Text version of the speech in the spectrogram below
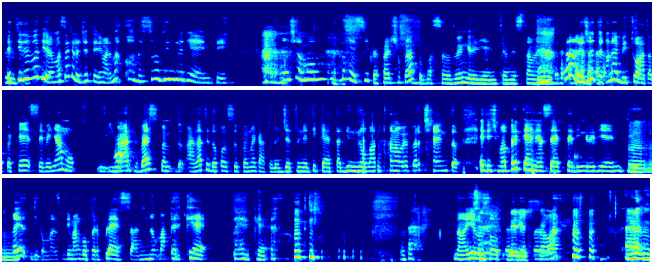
e ti devo dire, ma sai che la gente rimane, ma come, sono due ingredienti? E diciamo, beh sì, per fare il cioccolato bastano due ingredienti, onestamente. Però la gente non è abituata perché se vediamo i marchi, beh, andate dopo al supermercato, leggete un'etichetta di un 99% e dici ma perché ne ha sette di ingredienti? Mm-hmm. Io dico, ma rimango perplessa, no, ma perché? Perché? no, io lo so perché, Verissimo. però... Eh,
